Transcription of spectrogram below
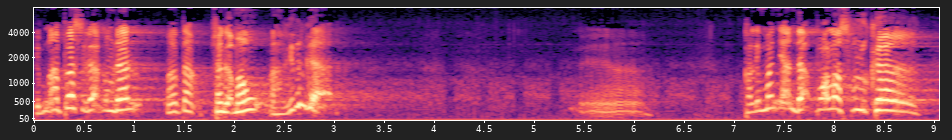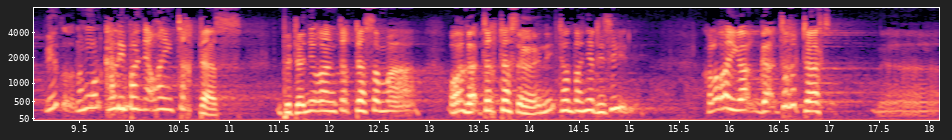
Ibnu Abbas enggak kemudian saya enggak mau. Nah, gitu enggak. Ya. Kalimatnya enggak polos vulgar. Gitu. Namun kalimatnya orang yang cerdas. Bedanya orang cerdas sama orang enggak cerdas ya. Ini contohnya di sini. Kalau orang enggak enggak cerdas, nah,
